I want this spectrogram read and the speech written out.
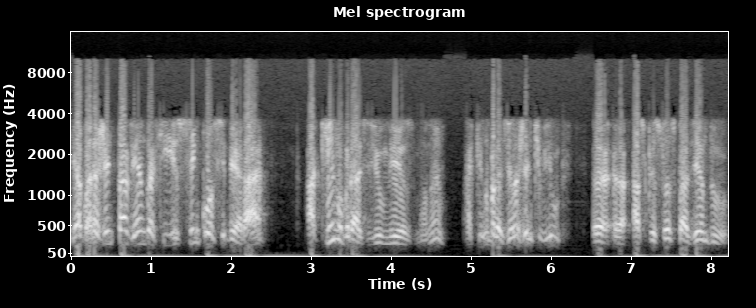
E agora a gente está vendo aqui isso sem considerar aqui no Brasil mesmo, né? Aqui no Brasil a gente viu uh, as pessoas fazendo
